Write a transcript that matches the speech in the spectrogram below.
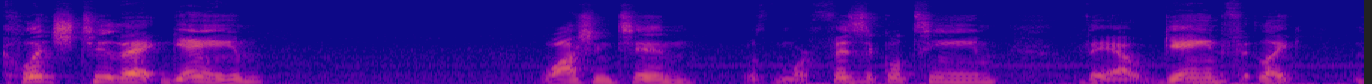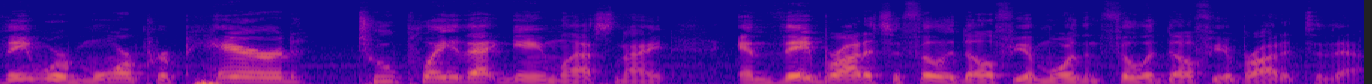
clinch to that game, Washington was the more physical team. They outgained, like, they were more prepared to play that game last night, and they brought it to Philadelphia more than Philadelphia brought it to them.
